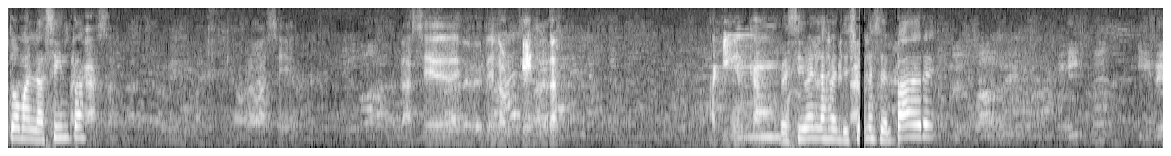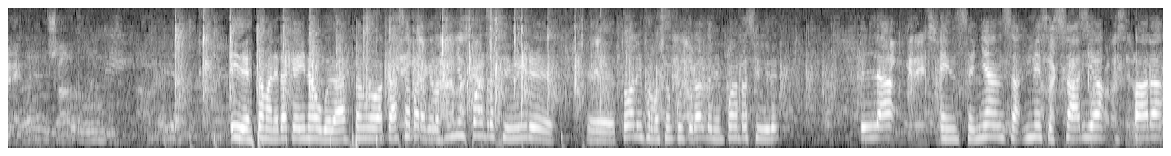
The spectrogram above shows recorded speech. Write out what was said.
Toman la cinta. Que ahora va a ser la sede de la orquesta aquí en el campo. Reciben las bendiciones del Padre. Y de esta manera queda inaugurada esta nueva casa para que los niños puedan recibir eh, eh, toda la información cultural, también puedan recibir la enseñanza necesaria Para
